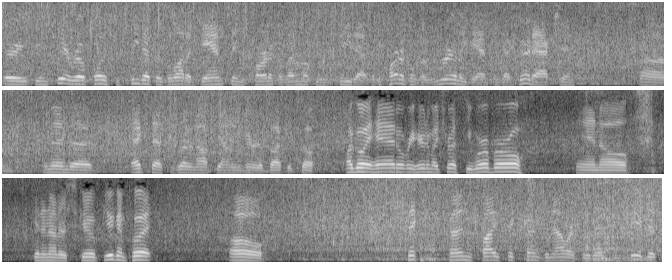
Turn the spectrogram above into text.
There, if you can see it real close, you see that there's a lot of dancing particles. I don't know if you can see that, but the particles are really dancing, got good action. Um, and then the excess is running off down in here in a bucket. So I'll go ahead over here to my trusty wheelbarrow and I'll get another scoop. You can put, oh, six tons, five, six tons an hour through this. You see it just,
